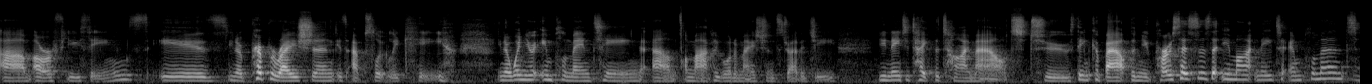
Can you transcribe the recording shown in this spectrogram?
um, are a few things is, you know, preparation is absolutely key. You know, when you're implementing um, a marketing automation strategy, you need to take the time out to think about the new processes that you might need to implement, mm.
